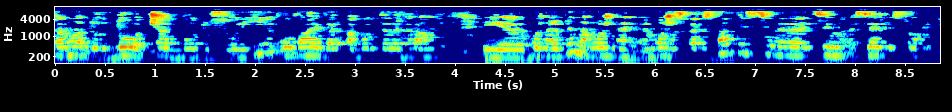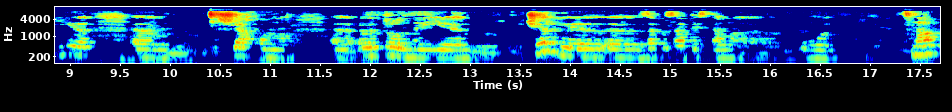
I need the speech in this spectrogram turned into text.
громаду до чат-боту свої у Viber або Telegram. І кожна людина можна, може скористатись цим сервісом і шляхом електронної черги записатись там у ЦНАП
